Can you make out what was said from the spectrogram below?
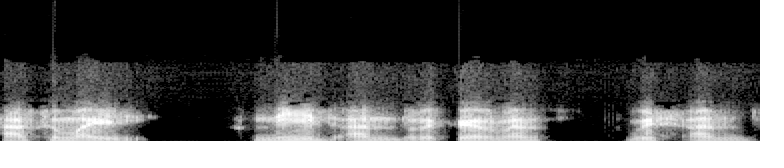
as to my need and requirements, wish and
